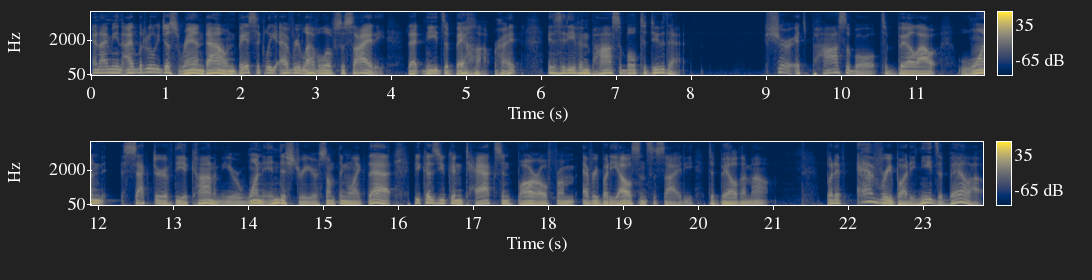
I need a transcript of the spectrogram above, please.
And I mean, I literally just ran down basically every level of society that needs a bailout, right? Is it even possible to do that? Sure, it's possible to bail out one sector of the economy or one industry or something like that because you can tax and borrow from everybody else in society to bail them out. But if everybody needs a bailout,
